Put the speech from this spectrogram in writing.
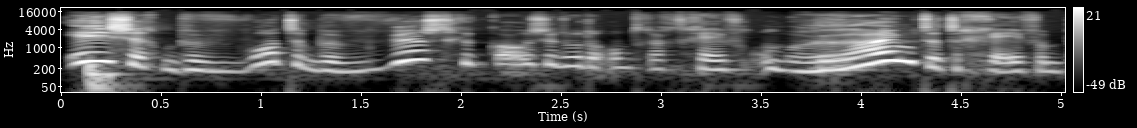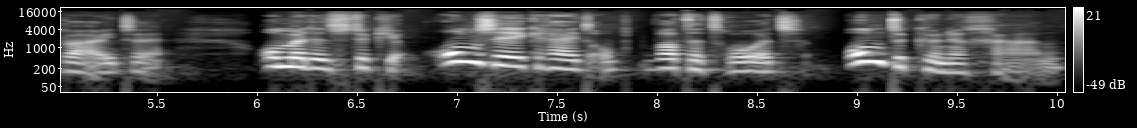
Is er, wordt er bewust gekozen door de opdrachtgever om ruimte te geven buiten, om met een stukje onzekerheid op wat het hoort om te kunnen gaan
